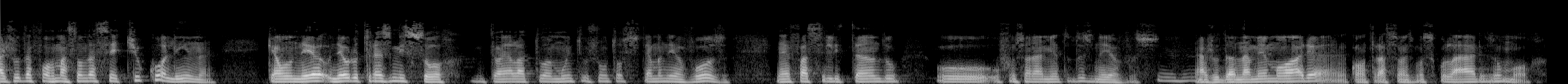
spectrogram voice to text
ajuda a formação da acetilcolina, que é um neurotransmissor. Então ela atua muito junto ao sistema nervoso, né, facilitando o, o funcionamento dos nervos, uhum. ajudando na memória, contrações musculares, humor.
